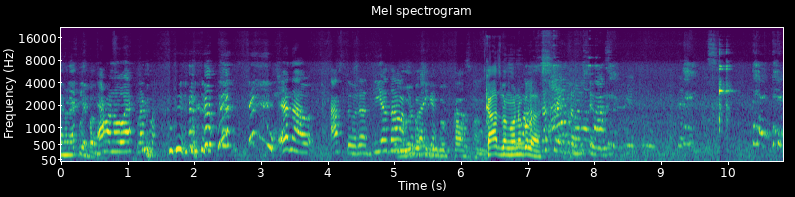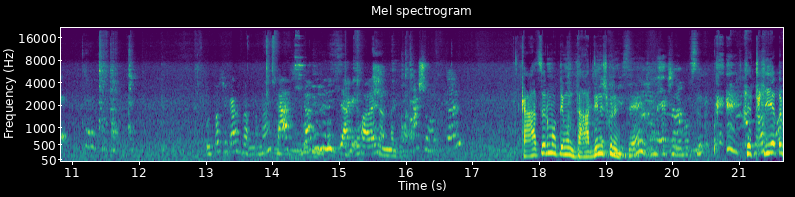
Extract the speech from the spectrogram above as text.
এখন একলাই পাবে এখন ও এক লাখ এ না আসতে ওটা দিয়ে দাও আমরা যাই কাজ ভাঙা অনেকগুলো আছে কাজের মতো এমন দাঁড় জিনিস কোনে কি একটা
